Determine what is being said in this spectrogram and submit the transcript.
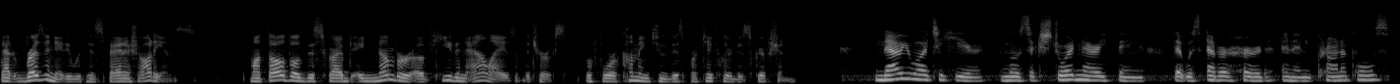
that resonated with his Spanish audience. Montalvo described a number of heathen allies of the Turks before coming to this particular description. Now you are to hear the most extraordinary thing that was ever heard in any chronicles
